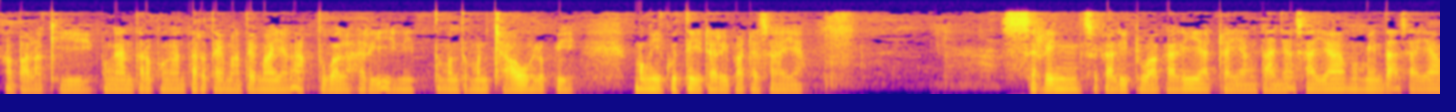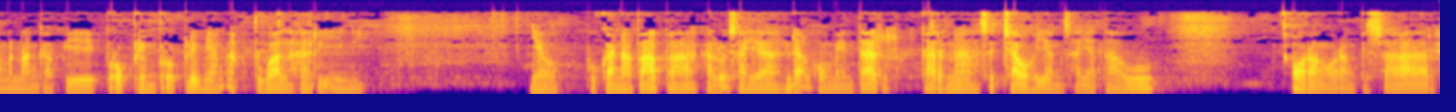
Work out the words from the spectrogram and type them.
Apalagi pengantar-pengantar tema-tema yang aktual hari ini. Teman-teman jauh lebih mengikuti daripada saya. Sering sekali dua kali ada yang tanya saya, meminta saya menanggapi problem-problem yang aktual hari ini. Ya bukan apa-apa kalau saya tidak komentar karena sejauh yang saya tahu orang-orang besar,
